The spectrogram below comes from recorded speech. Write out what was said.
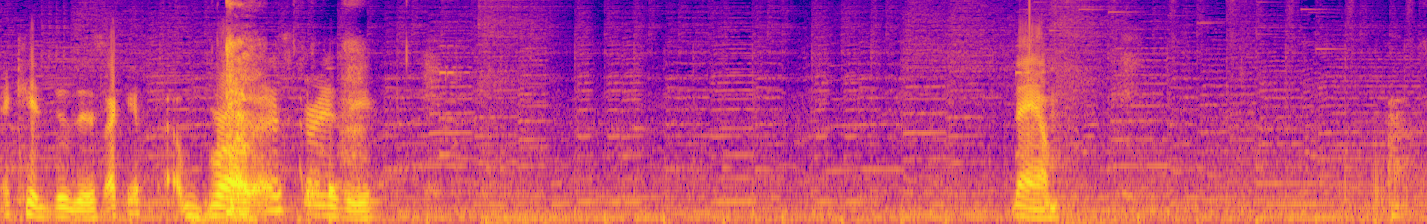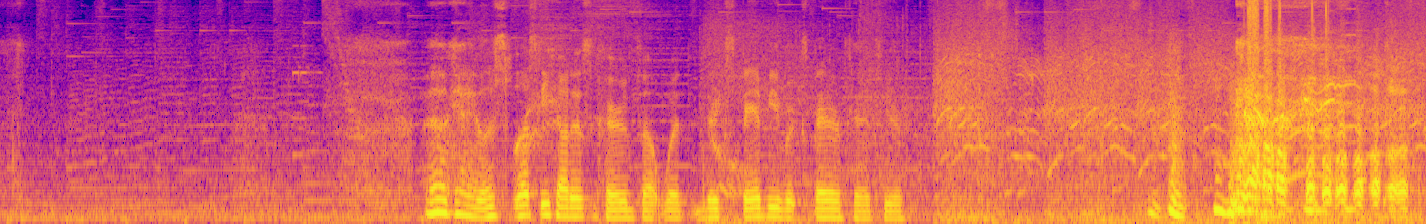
I can't do this. I can't. Bro, that's crazy. Damn. Okay, let's let's see how this turns out with Nick Spammy McSpamfans here.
